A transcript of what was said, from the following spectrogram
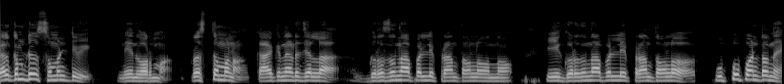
వెల్కమ్ టు సుమన్ టీవీ. నేను వర్మ. ప్రస్తుతం మనం కాకినాడ జిల్లా గురజనాపల్లి ప్రాంతంలో ఉన్నాం. ఈ గురజనాపల్లి ప్రాంతంలో ఉప్పు పంటని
